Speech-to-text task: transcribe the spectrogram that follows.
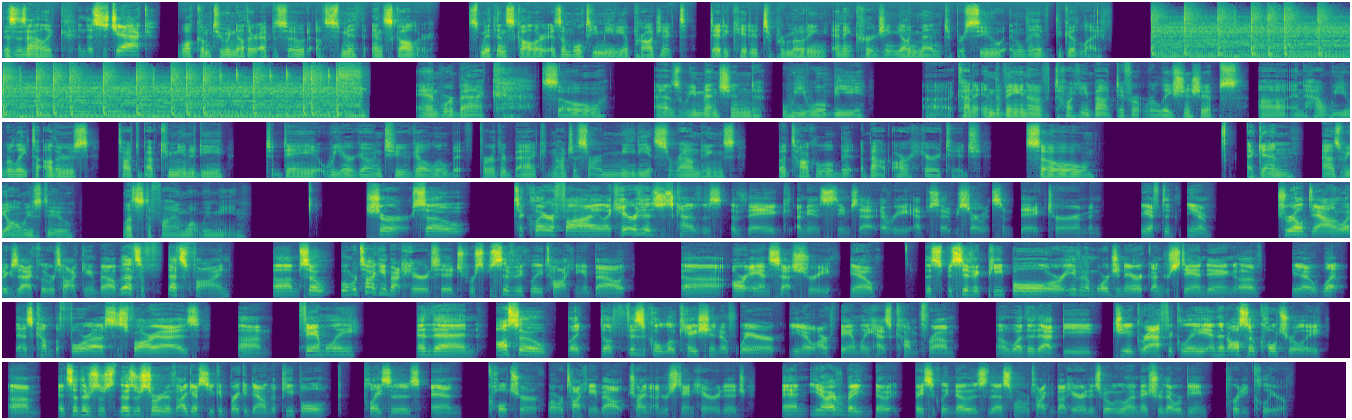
This is Alec. And this is Jack. Welcome to another episode of Smith and Scholar. Smith and Scholar is a multimedia project dedicated to promoting and encouraging young men to pursue and live the good life. And we're back. So, as we mentioned, we will be uh, kind of in the vein of talking about different relationships uh, and how we relate to others. Talked about community. Today, we are going to go a little bit further back, not just our immediate surroundings, but talk a little bit about our heritage. So, again, as we always do, let's define what we mean. Sure. So, to clarify, like heritage is kind of this a vague. I mean, it seems that every episode we start with some vague term, and we have to, you know, drill down what exactly we're talking about. But that's a, that's fine. Um, so when we're talking about heritage, we're specifically talking about uh, our ancestry. You know, the specific people, or even a more generic understanding of you know what has come before us as far as um, family, and then also like the physical location of where you know our family has come from uh, whether that be geographically and then also culturally um, and so there's those are sort of i guess you could break it down the people places and culture when we're talking about trying to understand heritage and you know everybody know, basically knows this when we're talking about heritage but we want to make sure that we're being pretty clear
